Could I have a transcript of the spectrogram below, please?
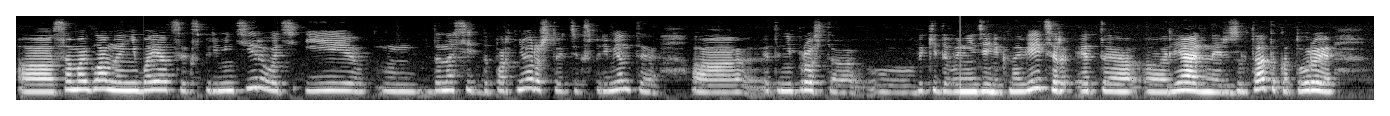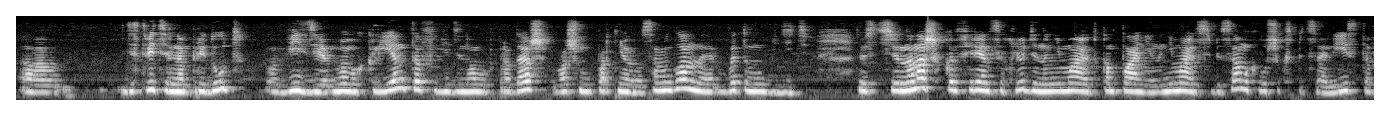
А, самое главное не бояться экспериментировать и доносить до партнера, что эти эксперименты а, это не просто э, выкидывание денег на ветер, это а, реальные результаты, которые действительно придут в виде новых клиентов, в виде новых продаж вашему партнеру. Самое главное в этом убедить. То есть на наших конференциях люди нанимают компании, нанимают себе самых лучших специалистов.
